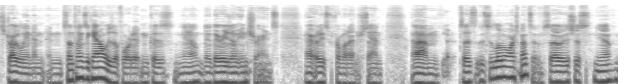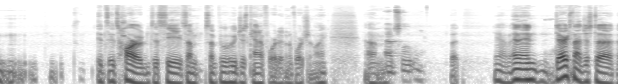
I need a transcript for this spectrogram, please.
struggling, and, and sometimes they can't always afford it, because you know there, there is no insurance, or at least from what I understand. Um, yep. So it's, it's a little bit more expensive. So it's just you know it's it's hard to see some some people who just can't afford it, unfortunately. Um, Absolutely. But yeah, and, and Derek's not just a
